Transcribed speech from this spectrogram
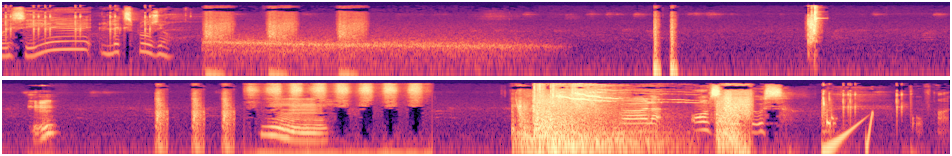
Va essayer l'explosion. Hmm? Hmm. Voilà, on le savait tous. Pauvre Henri.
